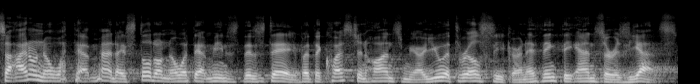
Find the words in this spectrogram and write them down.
So I don't know what that meant. I still don't know what that means this day. But the question haunts me Are you a thrill seeker? And I think the answer is yes.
